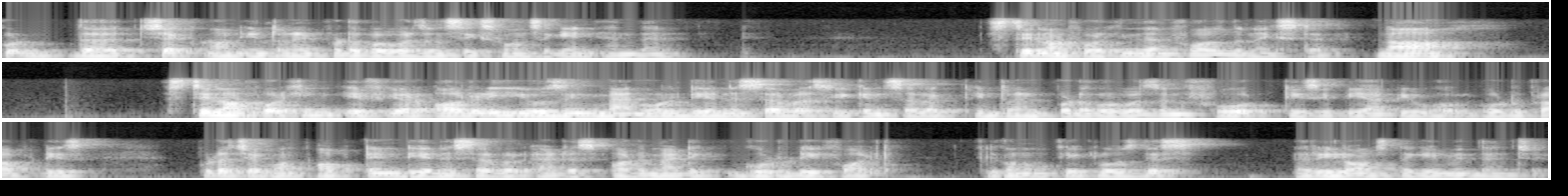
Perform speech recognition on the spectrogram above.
put the check on internet protocol version 6 once again and then still not working then follow the next step. Now still not working if you're already using manual DNS servers you can select internet protocol version 4 TCP IP go to properties put a check on obtain DNS server address automatic go to default click on OK close this relaunch the game and then check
